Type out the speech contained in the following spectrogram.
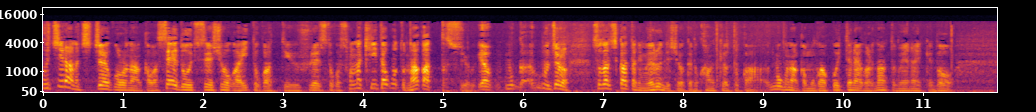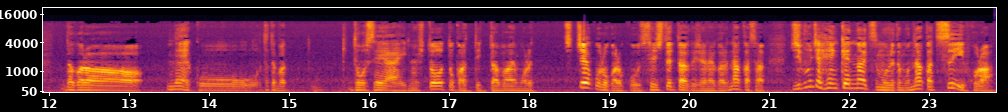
うちらのちっちゃい頃なんかは性同一性障害とかっていうフレーズとかそんな聞いたことなかったっすよ。いや、僕もちろん育ち方にもよるんでしょうけど、環境とか。僕なんかもう学校行ってないから何とも言えないけど、だから、ね、こう、例えば、同性愛の人とかって言った場合も俺、ちっちゃい頃からこう接してたわけじゃないから、なんかさ、自分じゃ偏見ないつもりでも、なんかついほら、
